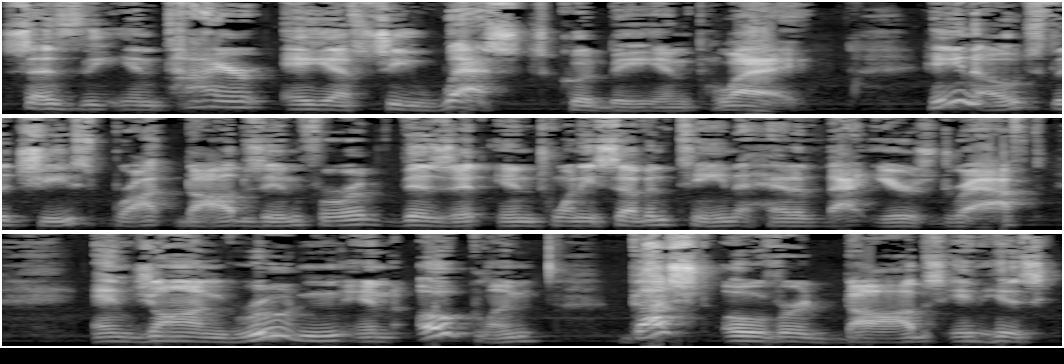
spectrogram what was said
says the entire AFC West could be in play. He notes the Chiefs brought Dobbs in for a visit in 2017 ahead of that year's draft, and Jon Gruden in Oakland gushed over Dobbs in his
